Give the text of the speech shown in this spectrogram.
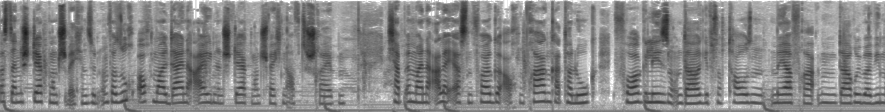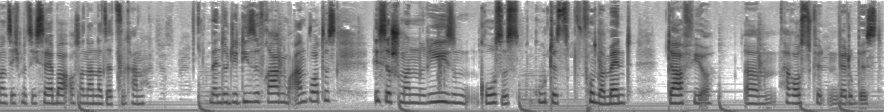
Was deine Stärken und Schwächen sind. Und versuch auch mal deine eigenen Stärken und Schwächen aufzuschreiben. Ich habe in meiner allerersten Folge auch einen Fragenkatalog vorgelesen und da gibt es noch tausend mehr Fragen darüber, wie man sich mit sich selber auseinandersetzen kann. Wenn du dir diese Fragen beantwortest, ist das schon mal ein riesengroßes, gutes Fundament dafür, ähm, herauszufinden, wer du bist.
